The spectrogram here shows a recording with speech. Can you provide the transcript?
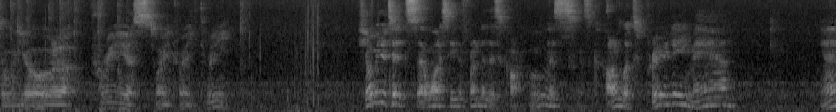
Toyota Prius 2023. Show me your tits. I want to see the front of this car. Ooh, this, this car looks pretty, man. Yeah,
